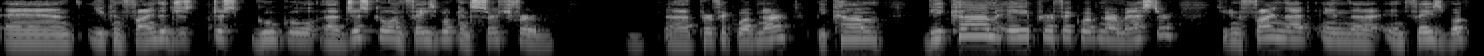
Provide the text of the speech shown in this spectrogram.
and you can find it. Just just google uh, just go on Facebook and search for uh, perfect webinar. Become become a perfect webinar master. So you can find that in in Facebook.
